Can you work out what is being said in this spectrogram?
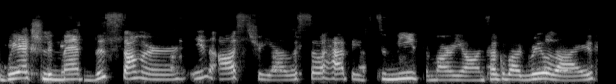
we actually met this summer in Austria. I was so happy to meet Marion, talk about real life.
